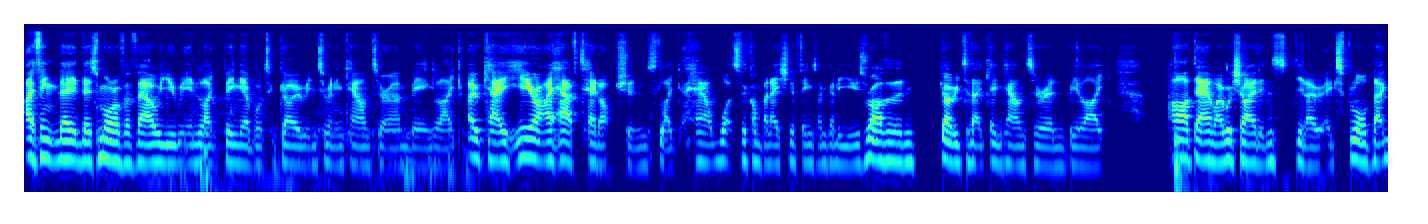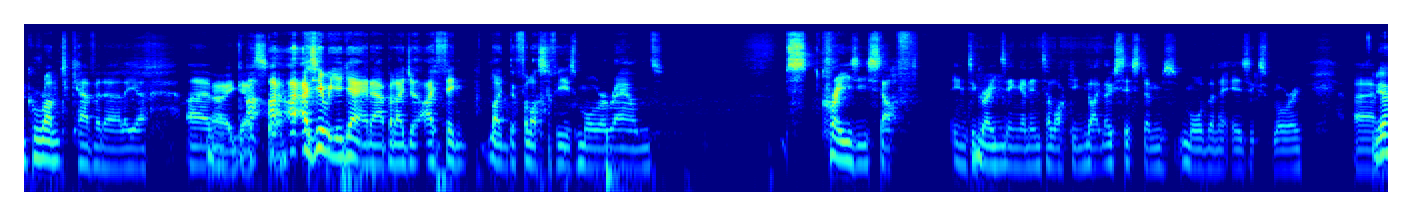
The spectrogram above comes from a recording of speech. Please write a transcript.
I think there, there's more of a value in like being able to go into an encounter and being like, okay, here I have ten options. Like, how? What's the combination of things I'm going to use? Rather than go to that encounter and be like, oh damn, I wish I had you know explored that grunt cavern earlier. Um, I guess I, so. I, I see what you're getting at, but I just I think like the philosophy is more around crazy stuff integrating and interlocking like those systems more than it is exploring. Um, Yeah.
